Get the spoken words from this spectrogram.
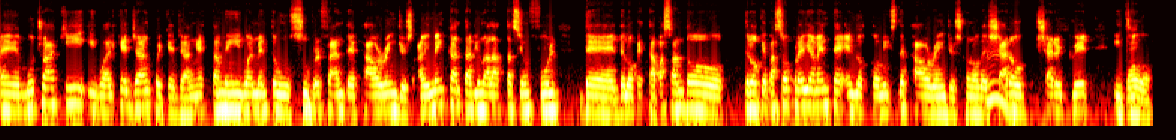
eh, mucho aquí, igual que Jan, porque Jan es también igualmente un super fan de Power Rangers. A mí me encantaría una adaptación full de, de lo que está pasando, de lo que pasó previamente en los cómics de Power Rangers, con lo de Mm. Shadow, Shattered Grid y todo.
